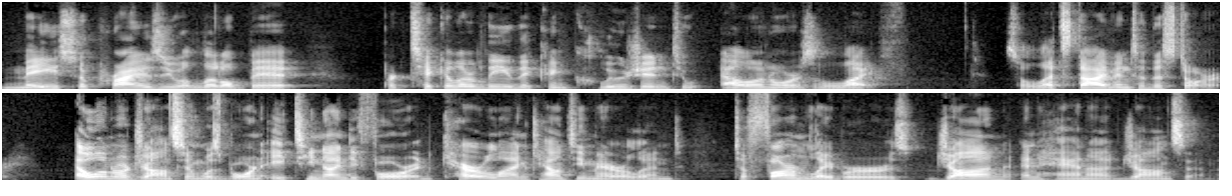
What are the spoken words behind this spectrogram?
may surprise you a little bit, particularly the conclusion to Eleanor's life. So let's dive into the story. Eleanor Johnson was born 1894 in Caroline County, Maryland, to farm laborers John and Hannah Johnson.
